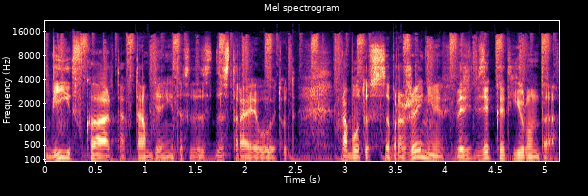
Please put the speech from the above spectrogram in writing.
вид в картах, там, где они достраивают вот, работу с изображениями, везде какая-то ерунда.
